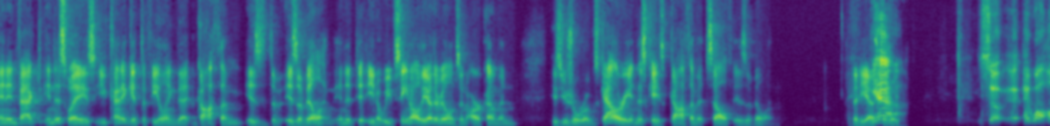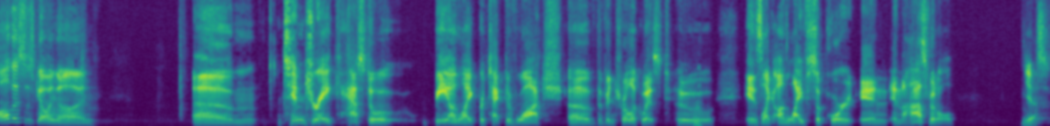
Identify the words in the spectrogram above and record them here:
And in fact, in this ways, you kind of get the feeling that Gotham is the is a villain. And it you know, we've seen all the other villains in Arkham and his usual rogues gallery. In this case, Gotham itself is a villain that he has yeah. to wait. So and while all this is going on, um, Tim Drake has to be on like protective watch of the ventriloquist who mm. is like on life support in in the hospital. Yes.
